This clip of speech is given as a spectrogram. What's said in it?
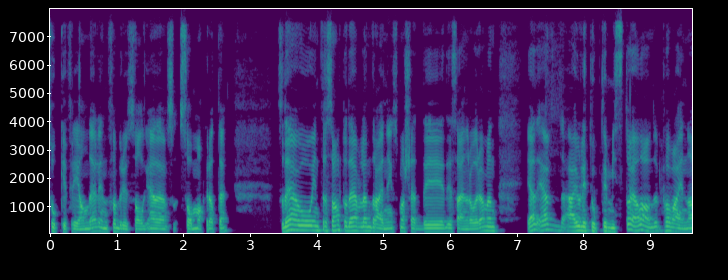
sukkerfriandel innenfor brussalget eh, som akkurat det. Så Det er jo interessant, og det er vel en dreining som har skjedd de, de senere åra. Men jeg, jeg, er jo litt optimist ja, da, på vegne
